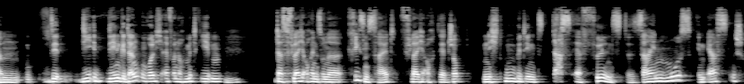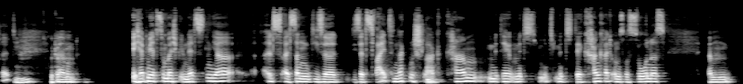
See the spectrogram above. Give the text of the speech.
ähm, die, die, den Gedanken wollte ich einfach noch mitgeben, dass vielleicht auch in so einer Krisenzeit vielleicht auch der Job nicht unbedingt das Erfüllendste sein muss im ersten Schritt. Mhm, guter ähm, Punkt. Ich habe mir jetzt zum Beispiel im letzten Jahr, als, als dann dieser, dieser zweite Nackenschlag mhm. kam mit der, mit, mit, mit der Krankheit unseres Sohnes, ähm, äh,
